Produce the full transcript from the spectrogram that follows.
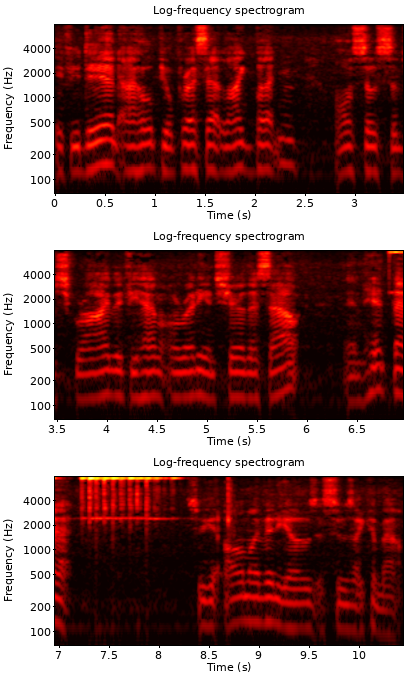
If you did, I hope you'll press that like button. Also subscribe if you haven't already and share this out. And hit that so you get all my videos as soon as I come out.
